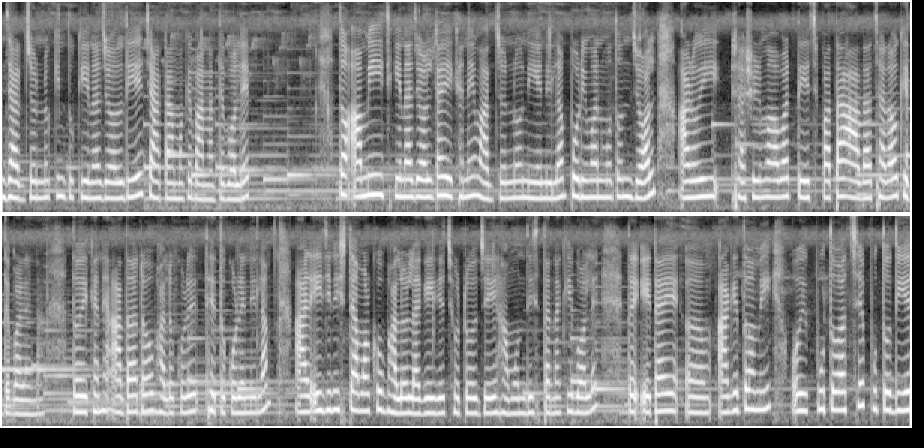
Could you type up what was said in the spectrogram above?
যার জন্য কিন্তু কেনা জল দিয়ে চাটা আমাকে বানাতে বলে। তো আমি কেনা জলটা এখানে মার জন্য নিয়ে নিলাম পরিমাণ মতন জল। আর ওই শাশুড়ি মা আবার তেজপাতা, আদা ছাড়াও খেতে পারে না। তো এখানে আদাটাও ভালো করে থেতো করে নিলাম। আর এই জিনিসটা আমার খুব ভালো লাগে, এই যে ছোট যে হামনদিস্তা নাকি বলে। তো এটাই আগে তো আমি ওই পুতো আছে, পুতো দিয়ে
